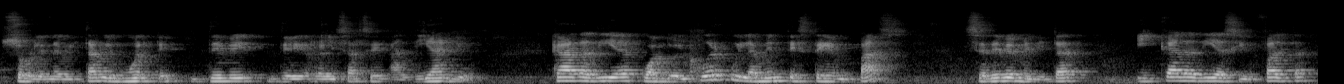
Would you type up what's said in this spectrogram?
sobre la inevitable muerte debe de realizarse a diario. Cada día, cuando el cuerpo y la mente estén en paz, se debe meditar y cada día sin falta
